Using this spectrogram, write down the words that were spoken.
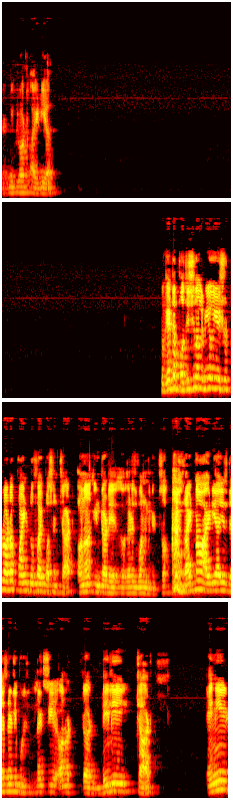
Let me plot idea. To get a positional view, you should plot a 0.25% chart on an intraday, uh, that is one minute. So right now, idea is definitely bullish. Let's see on a uh, daily chart, any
